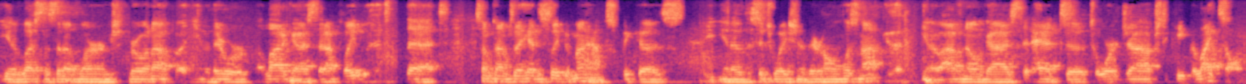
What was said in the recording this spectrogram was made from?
you know, lessons that I've learned growing up. But, you know, there were a lot of guys that I played with that sometimes they had to sleep at my house because, you know, the situation of their home was not good. You know, I've known guys that had to, to work jobs to keep the lights on.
